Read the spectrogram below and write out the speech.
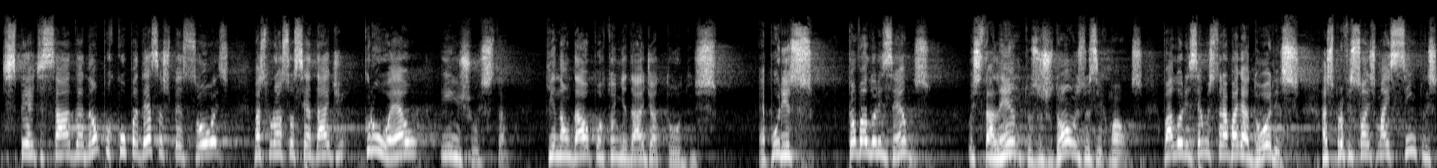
desperdiçada não por culpa dessas pessoas, mas por uma sociedade cruel e injusta, que não dá oportunidade a todos. É por isso. Então valorizemos os talentos, os dons dos irmãos, valorizemos trabalhadores, as profissões mais simples,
